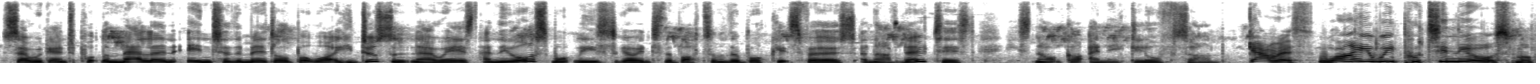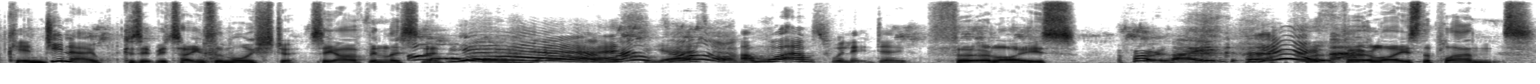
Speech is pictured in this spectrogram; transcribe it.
So we're going to put the melon into the middle. But what he doesn't know is, and the horsemuck needs to go into the bottom of the buckets first. And I've noticed he's not got any gloves on. Gareth, why are we putting the horse muck in? Do you know? because it retains the moisture. See, I've been listening. Oh, oh Yes, well yes. done. And what else will it do? Fertilise, Fertilise. fer- fertilise the plants.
